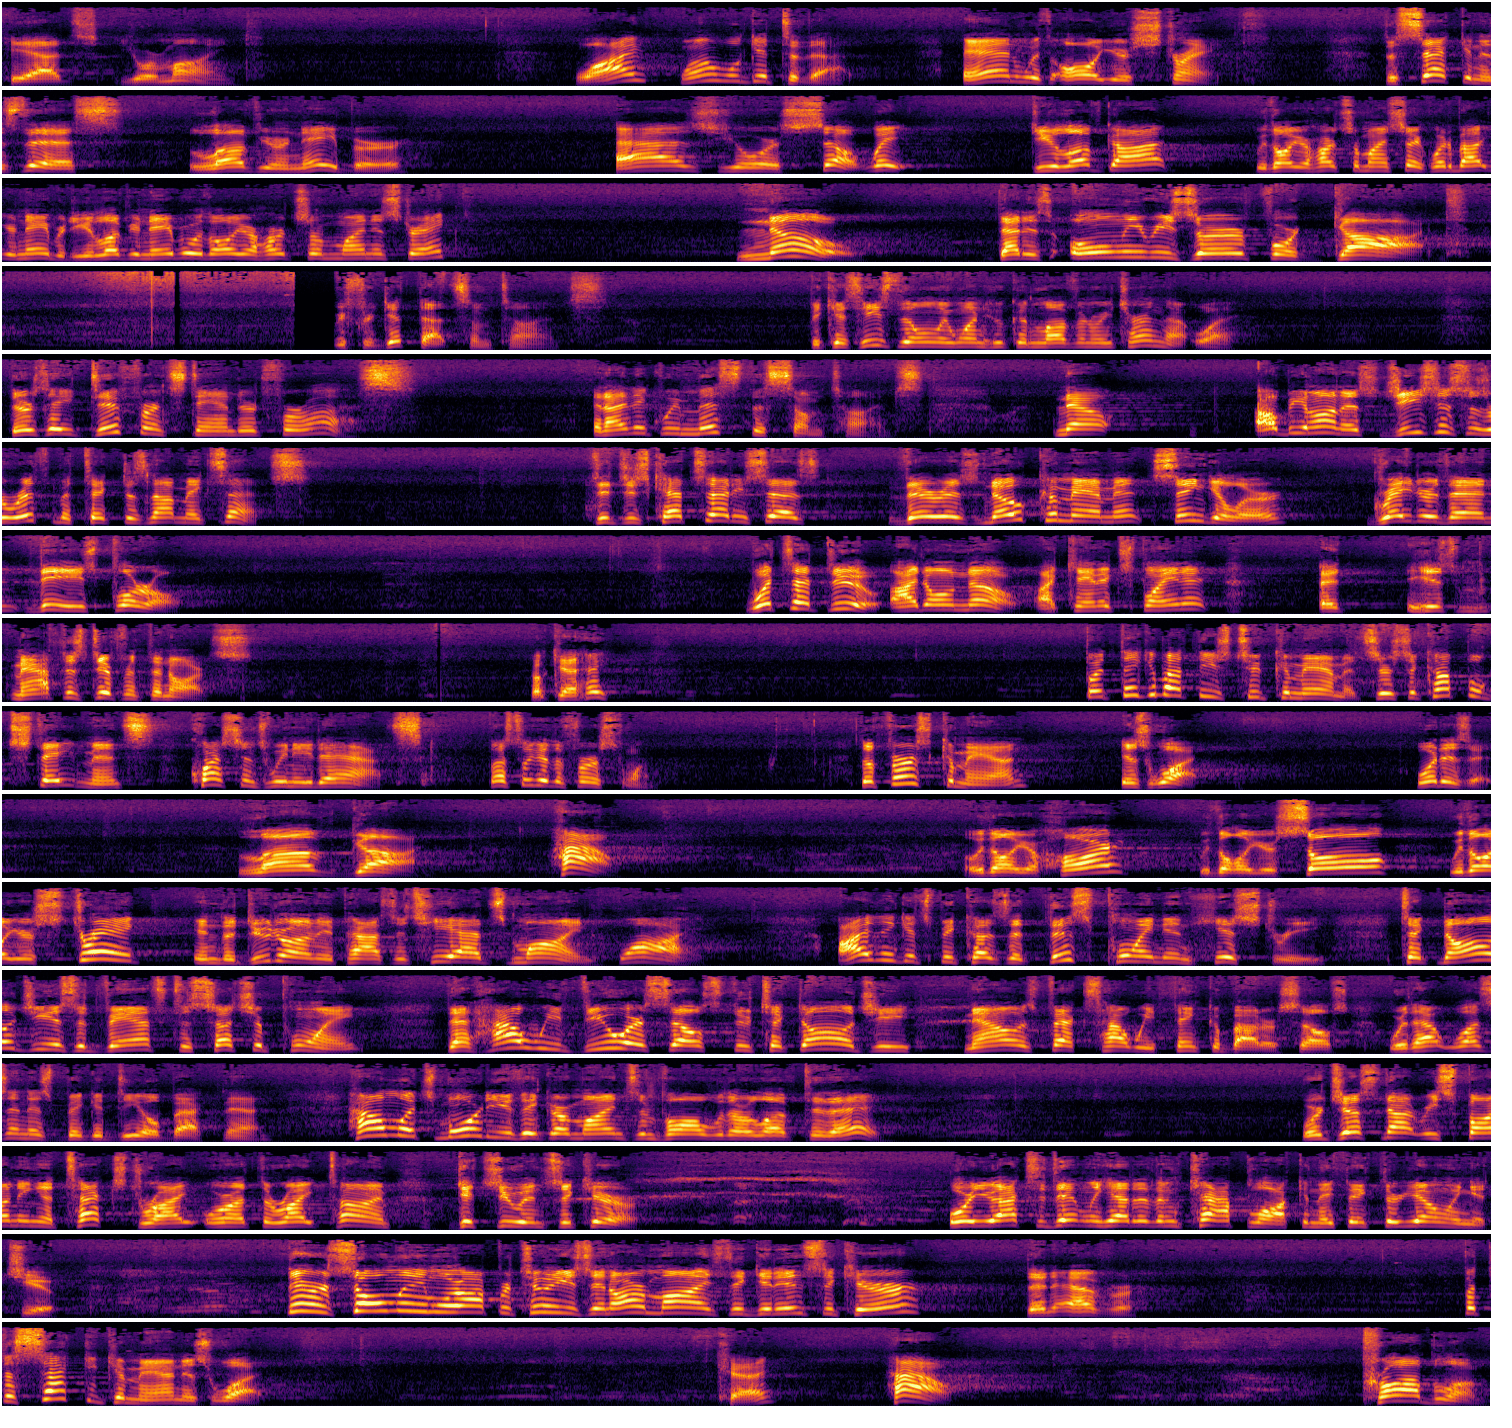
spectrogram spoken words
He adds your mind. Why? Well, we'll get to that. And with all your strength. The second is this love your neighbor as yourself. Wait, do you love God with all your heart, soul, mind, and strength? What about your neighbor? Do you love your neighbor with all your heart, soul, mind, and strength? No. That is only reserved for God. We forget that sometimes because He's the only one who can love and return that way. There's a different standard for us. And I think we miss this sometimes. Now, I'll be honest, Jesus' arithmetic does not make sense. Did you catch that? He says, There is no commandment, singular, greater than these, plural. What's that do? I don't know. I can't explain it. it his math is different than ours. Okay? But think about these two commandments. There's a couple statements, questions we need to ask. Let's look at the first one. The first command is what? What is it? Love God. How? With all your heart, with all your soul, with all your strength. In the Deuteronomy passage, he adds mind. Why? I think it's because at this point in history, technology has advanced to such a point that how we view ourselves through technology now affects how we think about ourselves, where that wasn't as big a deal back then. How much more do you think our mind's involved with our love today? We're just not responding a text right or at the right time gets you insecure. Or you accidentally had it in cap lock and they think they're yelling at you. There are so many more opportunities in our minds to get insecure than ever. But the second command is what? Okay. How? Problem.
